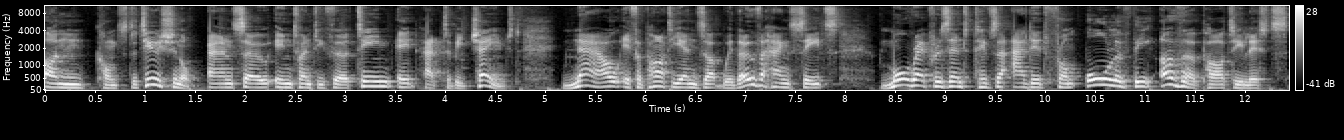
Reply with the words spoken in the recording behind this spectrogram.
unconstitutional. And so in 2013, it had to be changed. Now, if a party ends up with overhang seats, more representatives are added from all of the other party lists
